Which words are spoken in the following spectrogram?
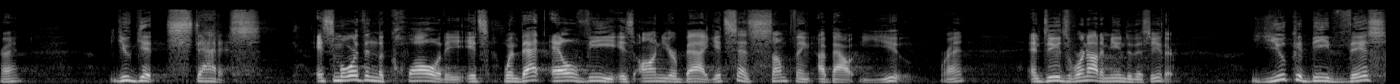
right? You get status. It's more than the quality. It's when that LV is on your bag, it says something about you, right? And dudes, we're not immune to this either. You could be this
